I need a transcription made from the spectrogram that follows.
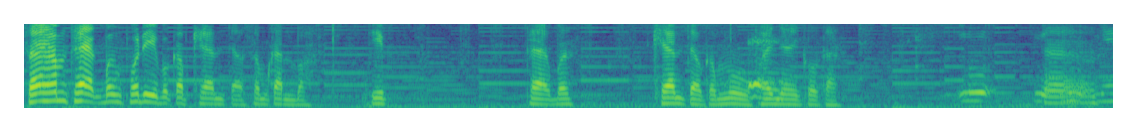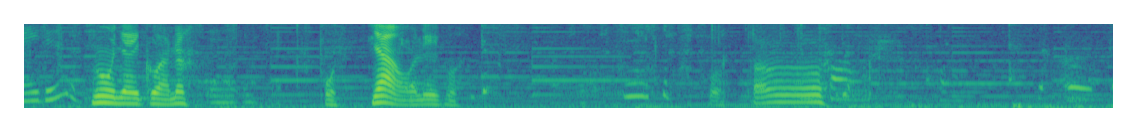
ใส่หำแทกเบิ่งพอดีบ่กับแขนเจ้าสำคัญบ่ทิปแทกเบิ่งแขนเจ้ากับงูใครใหญ่กว่ากัน งู งูใหญ่เด้องูใหญ่กว่าเนาะเออพูดยาวเลยพูดพูดโอ้เกิดไป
